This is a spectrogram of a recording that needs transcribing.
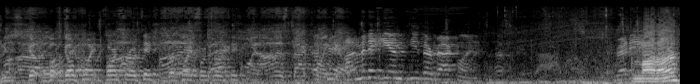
just go, go, go point, force rotation, go point, force the back rotation. point. Ana's back point. Okay, go. I'm gonna EMP their backline. Ready? I'm on,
